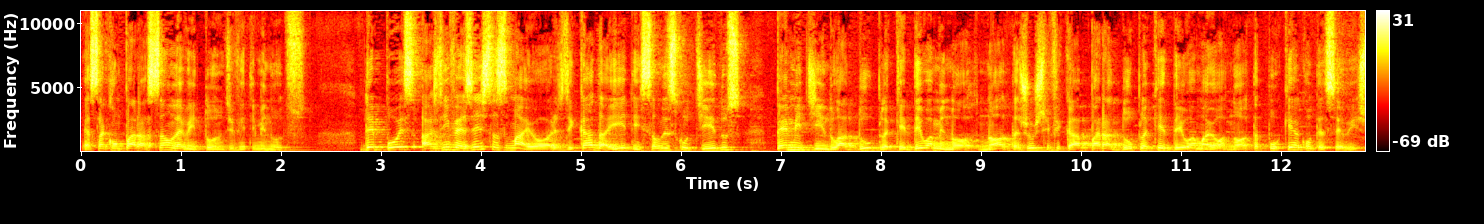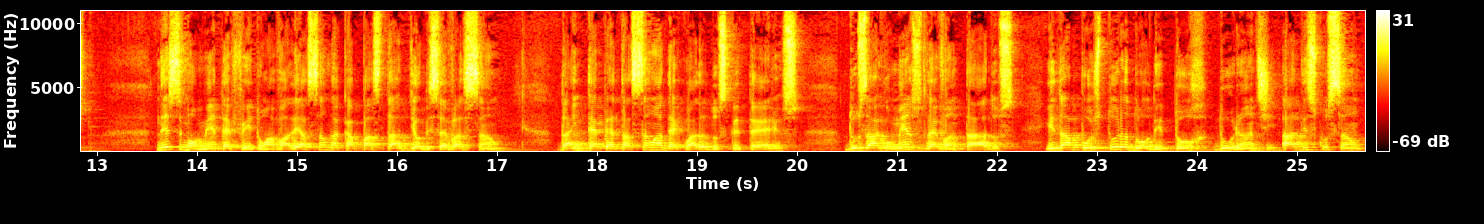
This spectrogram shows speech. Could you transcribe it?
Essa comparação leva em torno de 20 minutos. Depois, as divergências maiores de cada item são discutidos, permitindo a dupla que deu a menor nota justificar para a dupla que deu a maior nota por que aconteceu isto. Nesse momento é feita uma avaliação da capacidade de observação, da interpretação adequada dos critérios, dos argumentos levantados e da postura do auditor durante a discussão.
